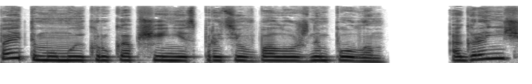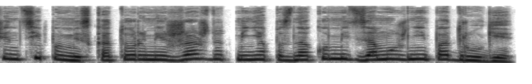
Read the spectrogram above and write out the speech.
Поэтому мой круг общения с противоположным полом ограничен типами, с которыми жаждут меня познакомить замужние подруги.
